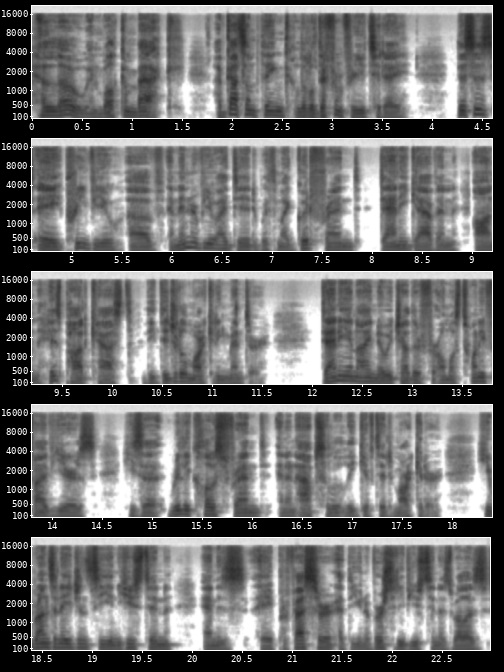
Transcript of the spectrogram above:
Hello and welcome back. I've got something a little different for you today. This is a preview of an interview I did with my good friend Danny Gavin on his podcast, The Digital Marketing Mentor. Danny and I know each other for almost 25 years. He's a really close friend and an absolutely gifted marketer. He runs an agency in Houston and is a professor at the University of Houston, as well as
